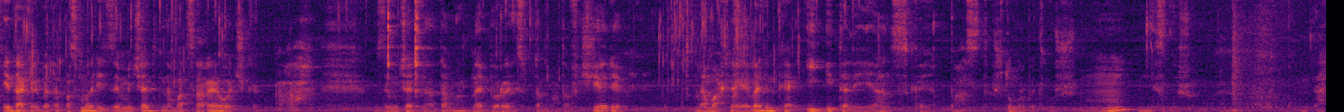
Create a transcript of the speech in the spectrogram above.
Итак, ребята, посмотрите, замечательная моцареллочка. А, замечательное томатное пюре из томатов черри домашняя говядинка и итальянская паста. Что может быть лучше? М -м? Не слышу. Да.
